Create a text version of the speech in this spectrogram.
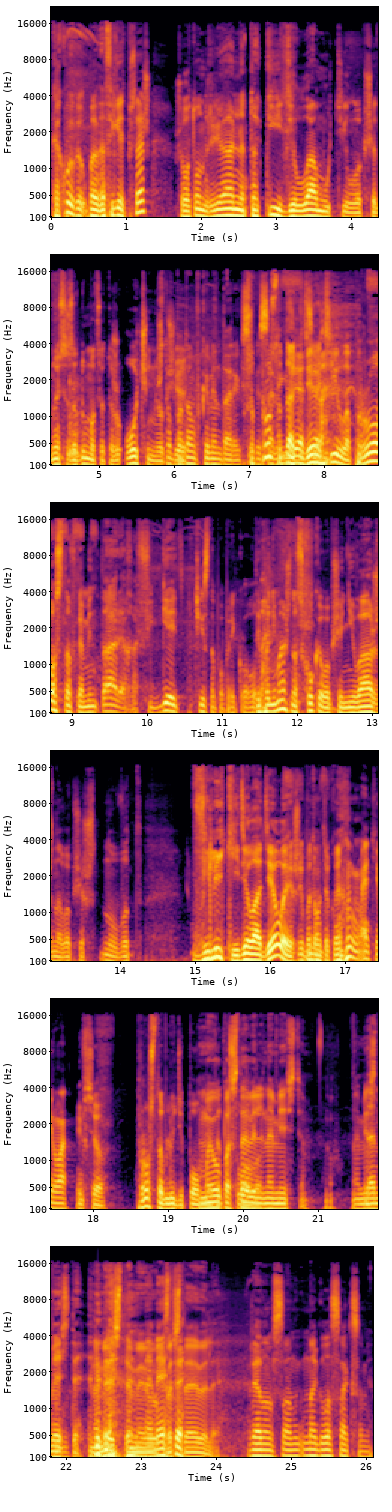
какой, как- офигеть, представляешь, что вот он реально такие дела мутил вообще. Но если задуматься, это же очень Что вообще... потом в комментариях все Что писали, просто, да, где Атила? Просто в комментариях, офигеть. Чисто по приколу. Ты да. понимаешь, насколько вообще неважно вообще, ну вот великие дела делаешь, и потом такой, «Хм, и все. Просто люди помнят Мы его это поставили слово. на месте. Ну, На место. месте. На месте мы На его месте. поставили. Рядом с ан- англосаксами.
